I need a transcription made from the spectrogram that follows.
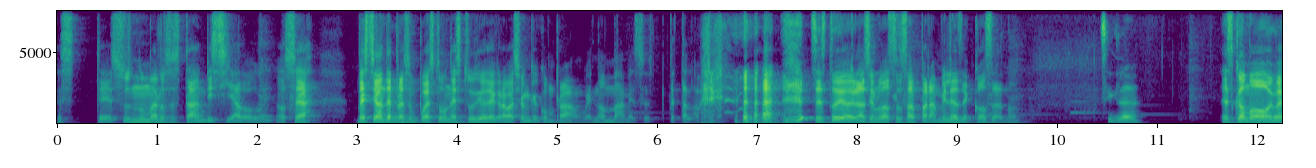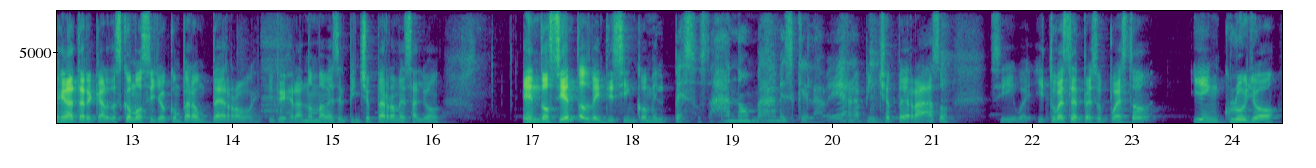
Este, sus números están viciados, güey. O sea, vestían de presupuesto un estudio de grabación que compraban, güey. No mames, vete a la verga. Ese estudio de grabación lo vas a usar para miles de cosas, ¿no? Sí, claro. Es como, imagínate, Ricardo, es como si yo comprara un perro, güey, y te dijera, no mames, el pinche perro me salió en 225 mil pesos. Ah, no mames, que la verga, pinche perrazo. Sí, güey. Y tú ves el presupuesto y incluyo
